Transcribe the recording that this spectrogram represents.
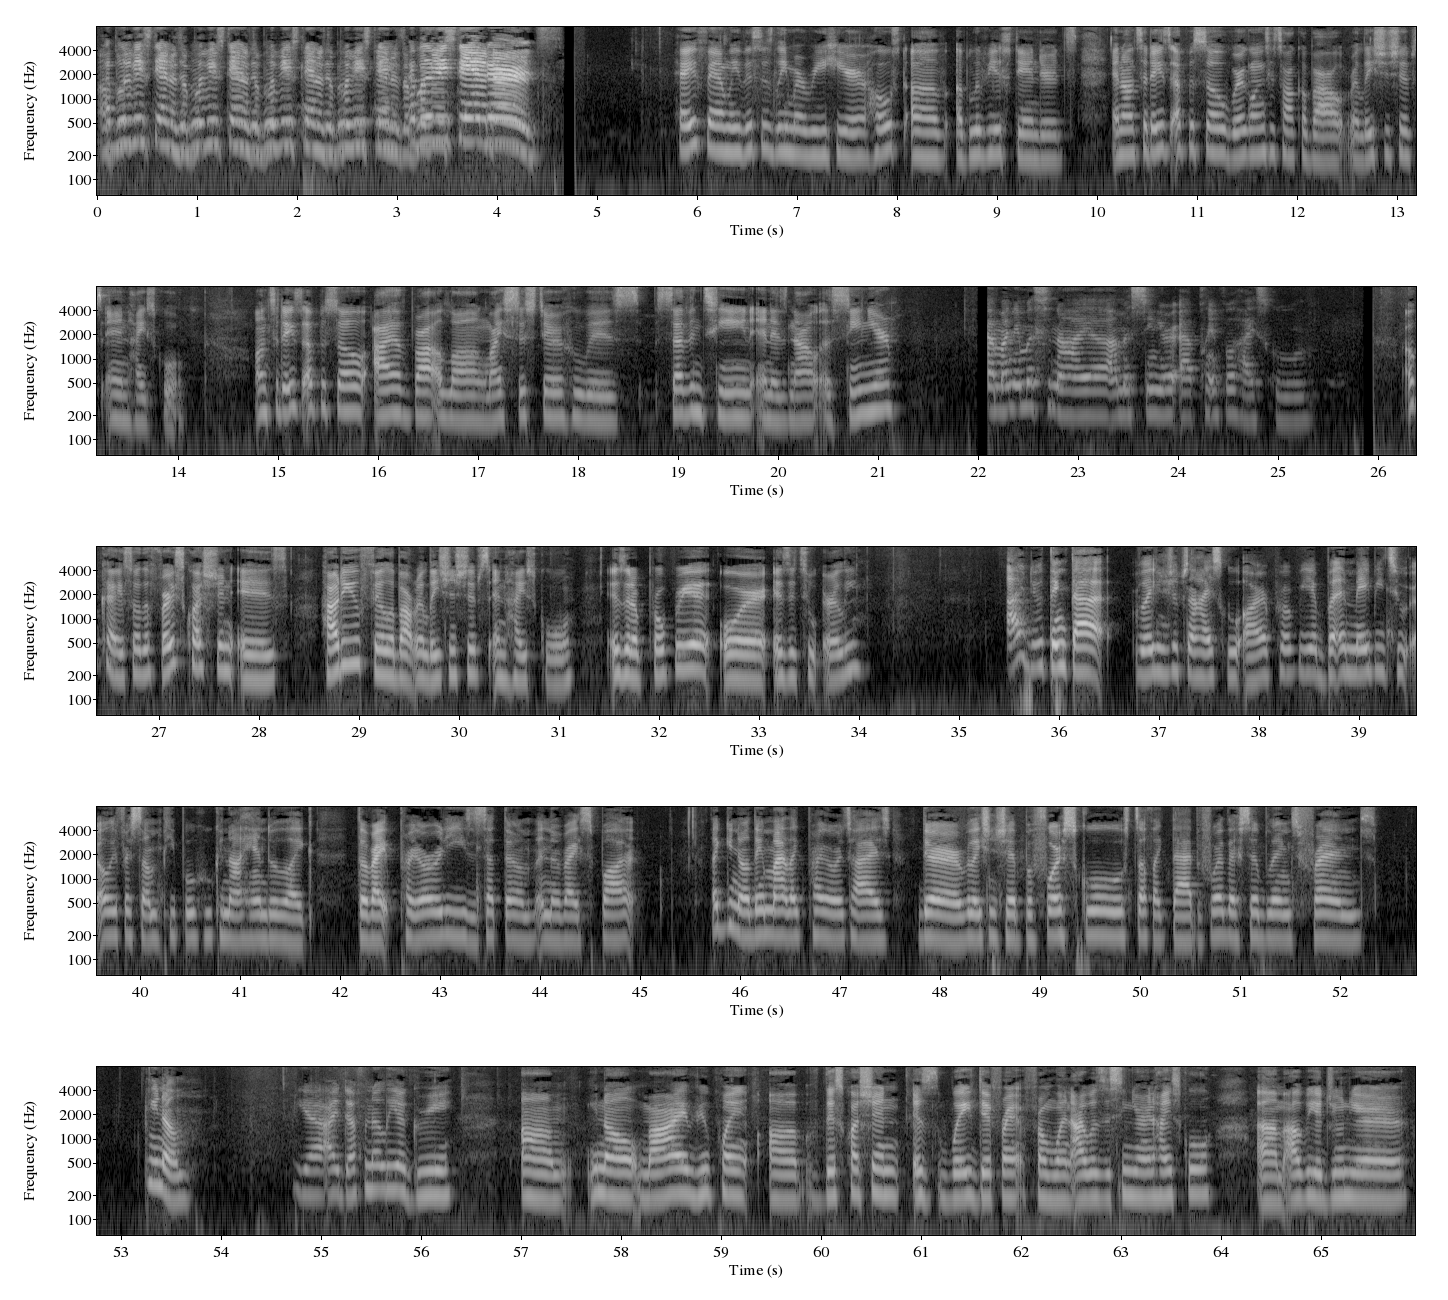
Oblivious standards, oblivious standards, oblivious standards, oblivious standards, oblivious standards. Hey family, this is Lee Marie here, host of Oblivious Standards. And on today's episode, we're going to talk about relationships in high school. On today's episode, I have brought along my sister who is 17 and is now a senior. Hi, my name is Sanaya. I'm a senior at Plainfield High School. Okay, so the first question is How do you feel about relationships in high school? Is it appropriate or is it too early? I do think that relationships in high school are appropriate, but it may be too early for some people who cannot handle like the right priorities and set them in the right spot. Like, you know, they might like prioritize their relationship before school, stuff like that, before their siblings, friends. You know. Yeah, I definitely agree. Um, you know, my viewpoint of this question is way different from when I was a senior in high school. Um, I'll be a junior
